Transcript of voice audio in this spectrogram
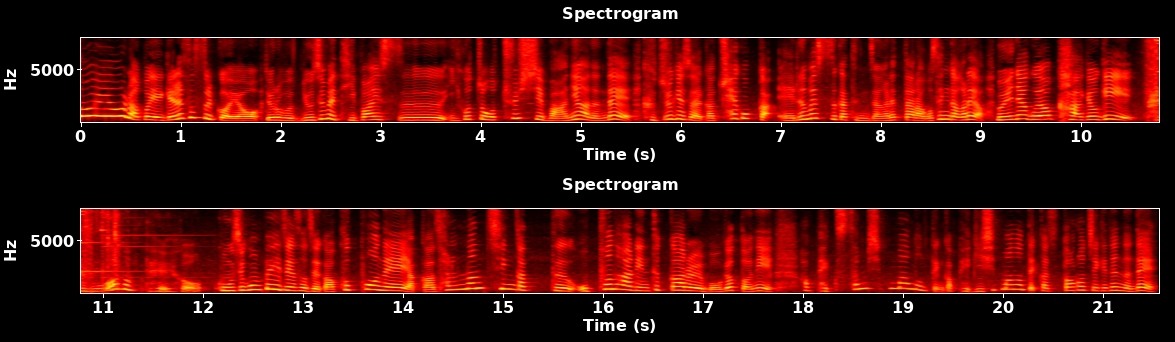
좋아요! 라고 얘기를 했었을 거예요. 여러분, 요즘에 device 이것저것 출시 많이 하는데 그 중에서 약간 최고가 에르메스가 등장을 했다라고 생각을 해요. 왜냐고요? 가격이 100만 원대예요. 공식 홈페이지에서 제가 쿠폰에 약간 선launching 같은 오픈 할인 특가를 먹였더니 한 130만 원대인가 120만 원대까지 떨어지긴 했는데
